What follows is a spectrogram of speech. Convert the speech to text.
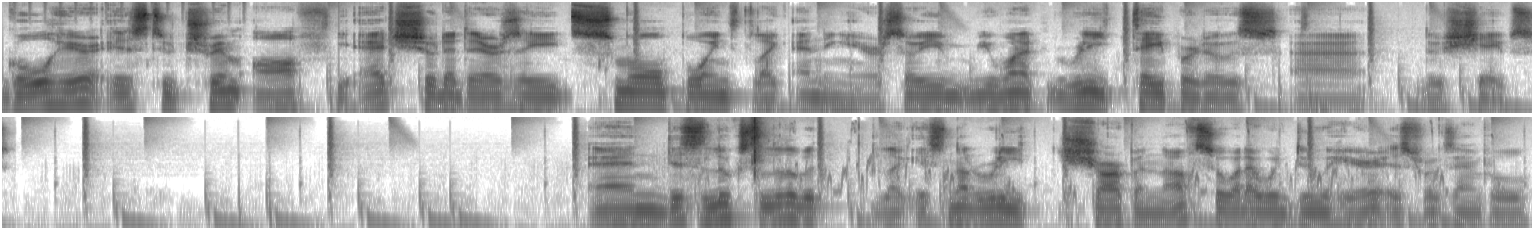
goal here is to trim off the edge so that there's a small point like ending here. So you, you want to really taper those, uh, those shapes. And this looks a little bit like it's not really sharp enough. So what I would do here is, for example,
